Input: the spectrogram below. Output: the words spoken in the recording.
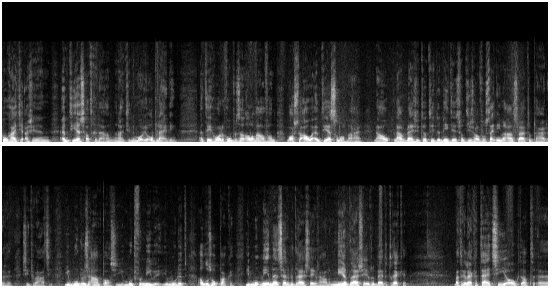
Vroeger had je, als je een MTS had gedaan, dan had je een mooie opleiding. En tegenwoordig roepen ze dan allemaal van, was de oude MTS er nog maar? Nou, laten we blij zijn dat hij er niet is, want die zal volstrekt niet meer aansluiten op de huidige situatie. Je moet dus aanpassen, je moet vernieuwen, je moet het anders oppakken. Je moet meer mensen uit het bedrijfsleven halen, meer bedrijfsleven erbij betrekken. Maar tegelijkertijd zie je ook dat, uh,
